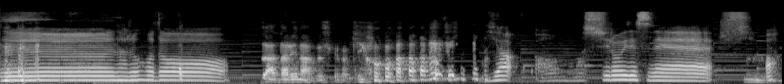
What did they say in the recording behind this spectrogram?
うーん、なるほど。当たりなんですけど、基本は。いや、あ面白いですね。うんあ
